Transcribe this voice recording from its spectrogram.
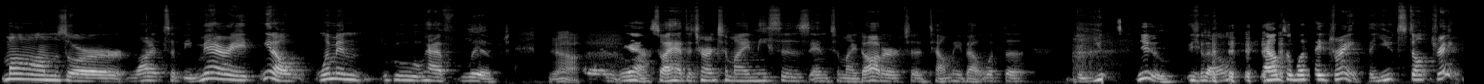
moms or wanted to be married, you know, women who have lived. Yeah. And yeah. So I had to turn to my nieces and to my daughter to tell me about what the the Utes do, you know, down to what they drink. The Utes don't drink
